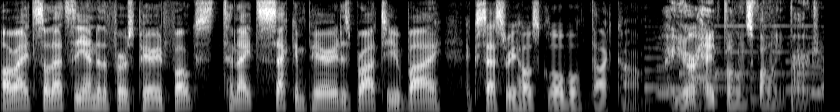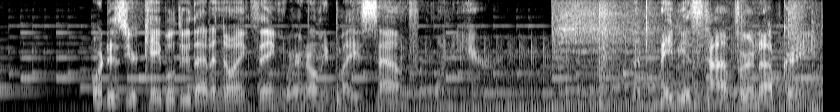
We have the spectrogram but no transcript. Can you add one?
All right, so that's the end of the first period, folks. Tonight's second period is brought to you by AccessoryHouseGlobal.com. Are your headphones falling apart? Or does your cable do that annoying thing where it only plays sound from one ear? Then maybe it's time for an upgrade.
